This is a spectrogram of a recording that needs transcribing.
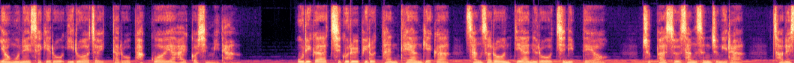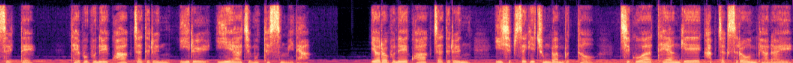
영혼의 세계로 이루어져 있다로 바꾸어야 할 것입니다. 우리가 지구를 비롯한 태양계가 상서로운 띠 안으로 진입되어 주파수 상승 중이라 전했을 때 대부분의 과학자들은 이를 이해하지 못했습니다. 여러분의 과학자들은 20세기 중반부터 지구와 태양계의 갑작스러운 변화에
